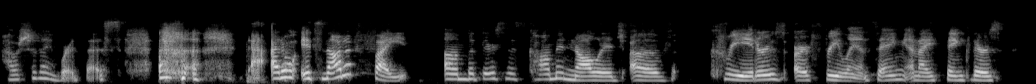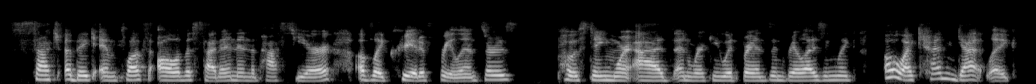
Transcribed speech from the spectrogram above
how should i word this? I don't it's not a fight um but there's this common knowledge of creators are freelancing and i think there's such a big influx all of a sudden in the past year of like creative freelancers posting more ads and working with brands and realizing like oh i can get like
